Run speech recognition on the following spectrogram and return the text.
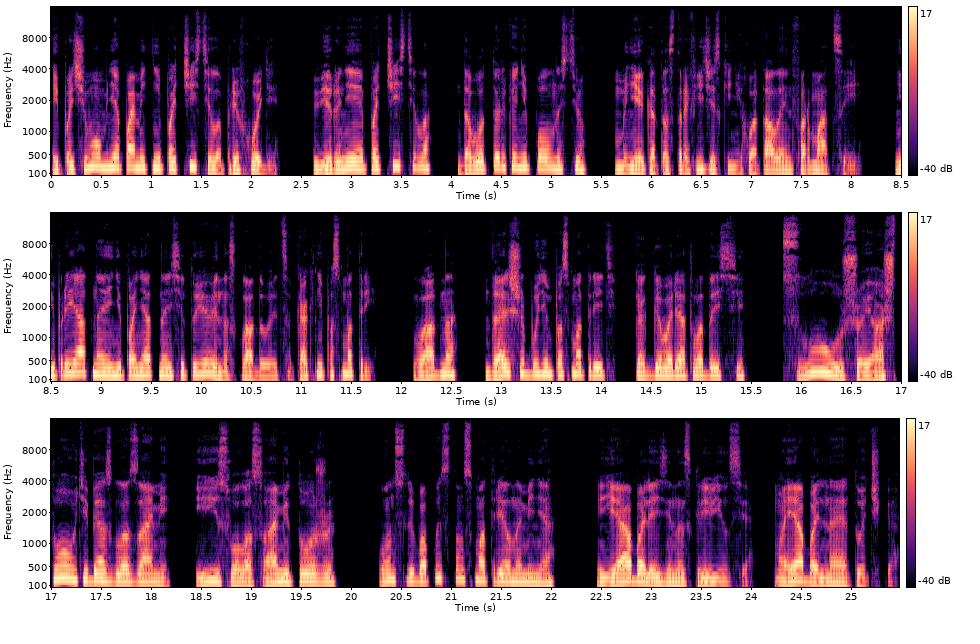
И почему мне память не подчистила при входе? Вернее, подчистила, да вот только не полностью. Мне катастрофически не хватало информации. Неприятная и непонятная ситуевина складывается, как ни посмотри. Ладно, дальше будем посмотреть, как говорят в Одессе. Слушай, а что у тебя с глазами? И с волосами тоже. Он с любопытством смотрел на меня. Я болезненно скривился. Моя больная точка.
